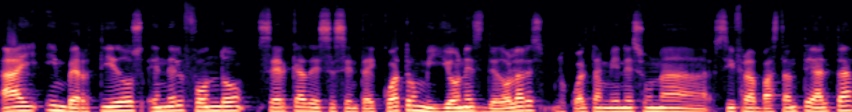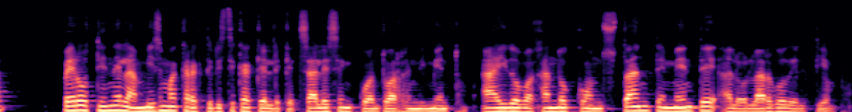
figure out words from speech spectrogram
Hay invertidos en el fondo cerca de 64 millones de dólares, lo cual también es una cifra bastante alta pero tiene la misma característica que el de Quetzales en cuanto a rendimiento. Ha ido bajando constantemente a lo largo del tiempo.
